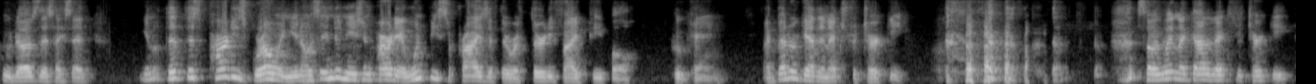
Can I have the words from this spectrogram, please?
who knows this, I said, you know, th- this party's growing. You know, it's Indonesian party. I wouldn't be surprised if there were 35 people who came. I better get an extra turkey. so I went and I got an extra turkey.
